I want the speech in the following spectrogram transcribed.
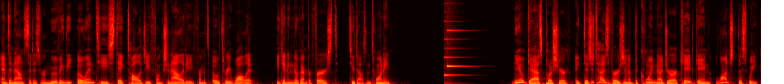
and announced it is removing the ONT Staketology functionality from its O3 wallet beginning November 1st, 2020. Neo Gas Pusher, a digitized version of the Coin Nudger arcade game, launched this week.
